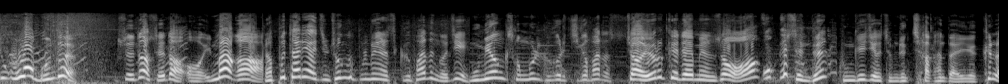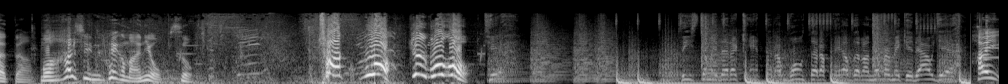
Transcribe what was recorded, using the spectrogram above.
저, 우와 뭔데? 세다 세다 어 일마가 라프타리아 지금 종교불명이라서 그거 받은 거지 무명 선물 그거를 지가 받았어 자 이렇게 되면서 어? 꽤 센데? 군계지가 점점 차간다 이게 큰일 났다 뭐 할 수 있는 패가 많이 없어 촥! 우와! out, yeah. 하이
